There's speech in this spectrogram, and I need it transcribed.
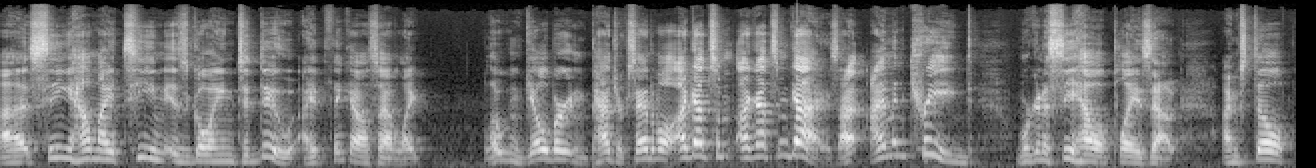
uh, seeing how my team is going to do. I think I also have like Logan Gilbert and Patrick Sandoval. I got some. I got some guys. I, I'm intrigued. We're gonna see how it plays out. I'm still.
